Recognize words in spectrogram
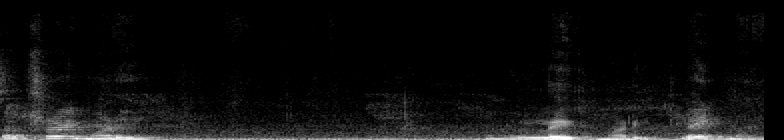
ಸಬ್ಸ್ಕ್ರೈಬ್ ಮಾಡಿ. ಲೈಕ್ ಮಾಡಿ. ಲೈಕ್ ಮಾಡಿ.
